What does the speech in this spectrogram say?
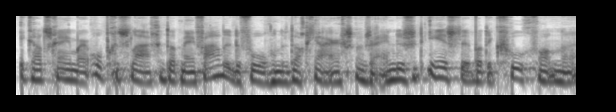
ik had schijnbaar opgeslagen dat mijn vader de volgende dag jarig zou zijn. Dus het eerste wat ik vroeg van... Uh,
